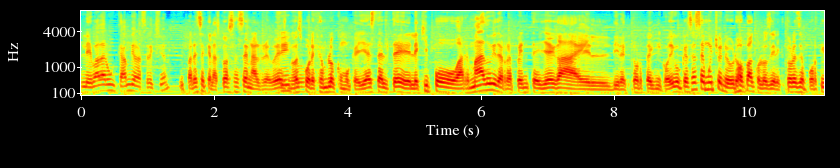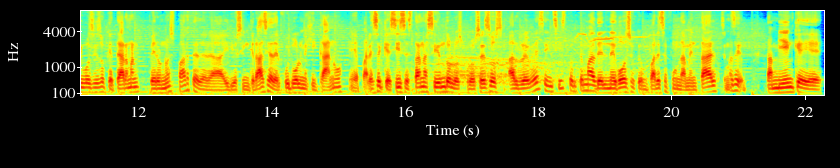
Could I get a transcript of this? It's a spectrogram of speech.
¿Le va a dar un cambio a la selección? Y parece que las cosas se hacen al revés, Sí, ¿no? Es, por ejemplo, como que ya está el, equipo armado y de repente llega el director técnico. Digo que se hace mucho en Europa con los directores deportivos y eso que te arman, pero no es parte de la idiosincrasia del fútbol mexicano. Me parece que sí, se están haciendo los procesos al revés. E insisto, el tema del negocio que me parece fundamental. Se me hace también que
